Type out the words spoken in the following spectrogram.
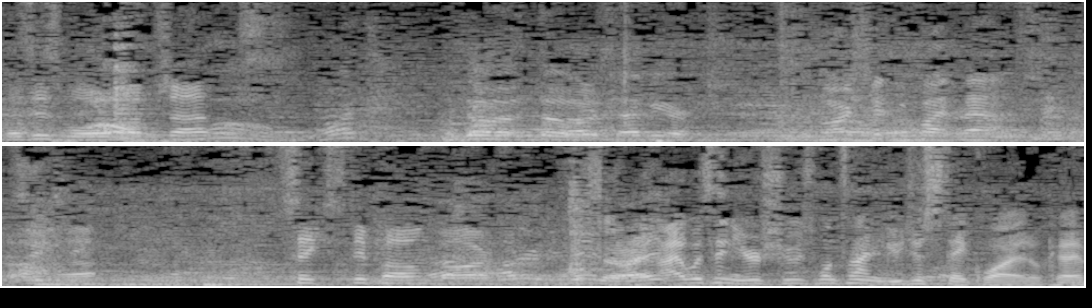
This is warm up shots. Oh, The the heavier. The bar's 55 pounds. 60 pound bar. Sorry. I was in your shoes one time. You just stay quiet, okay?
